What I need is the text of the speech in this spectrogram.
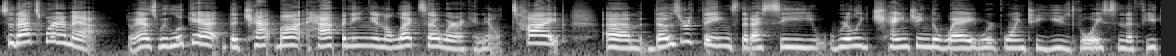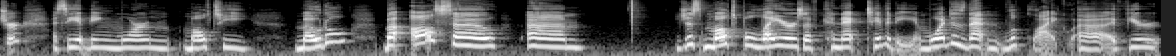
So that's where I'm at as we look at the chatbot happening in Alexa, where I can now type, um, those are things that I see really changing the way we're going to use voice in the future. I see it being more multimodal, but also um, just multiple layers of connectivity. And what does that look like? Uh, if you're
